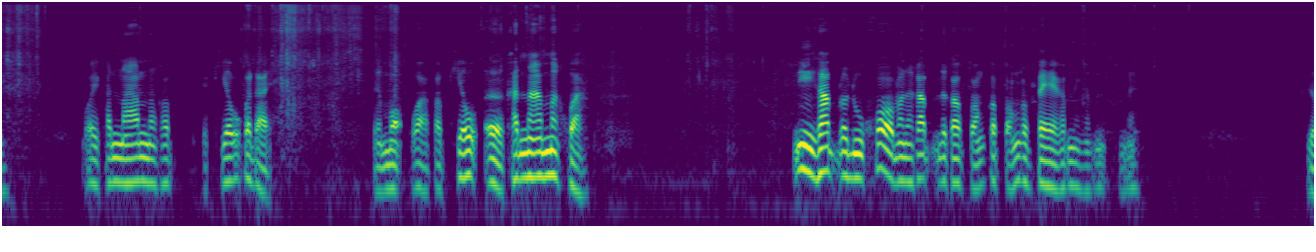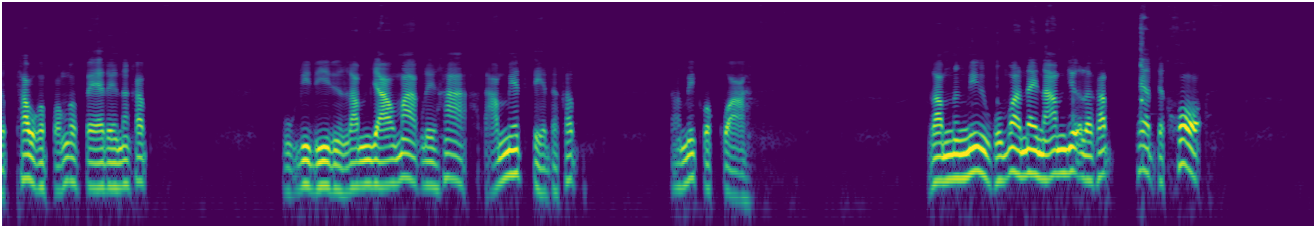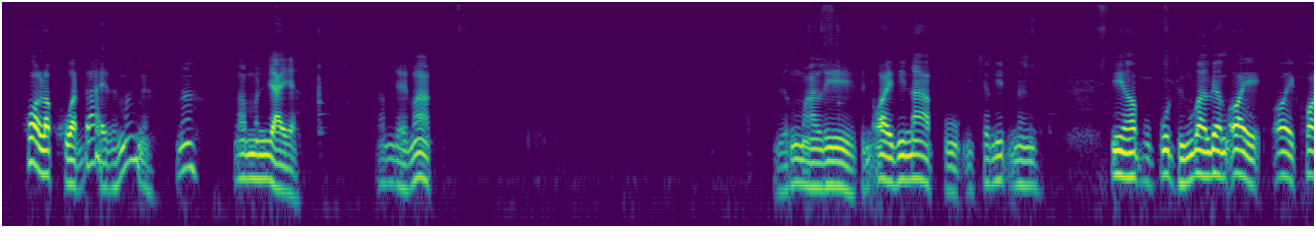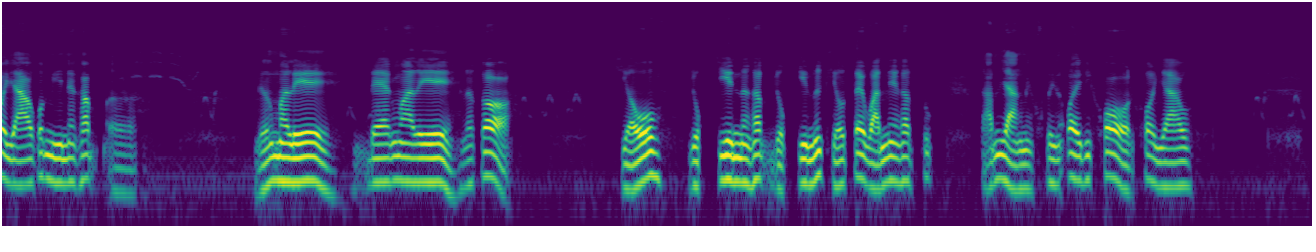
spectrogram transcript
อ้อยคั้นน้ำนะครับ จะเคี้ยวก็ได้ แต่เหมาะกว่ากับเคี้ยวเออคั้นน้ำมากกว่า นี่ครับเราดูข้อมันนะครับแล้วก็ป๋องกระป๋องกาแฟครับนี่ครับเห็นไหมเกือบเท่ากระป๋องกาแฟเลยนะครับ ปลูกดีๆเนี่ยลำยาวมากเลยห้าสามเมตรเศษนะครับสามเมตรกว่าๆลำหนึ่งนี่ผมว่าได้น้ำเยอะแล้วครับ แทบจะข้อ ข้อละขวดได้แต่มั้งเนี่ยนะลำมันใหญ่อะลำใหญ่มาก เหลืองมาเลยเป็นอ้อยที่น่าปลูกอีกชนิดหนึ่ง นี่ครับผมพูดถึงว่าเรื่องอ้อย อ้อยข้อยาวก็มีนะครับ เออเหลืองมาเลยแดงมาเลยแล้วก็เขียวหยกจีนนะครับ หยกจีนหรือเขียวไต้หวันเนี่ยครับ ทุกสามอย่างเนี่ยเป็นอ้อยที่ข้อข้อยาว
